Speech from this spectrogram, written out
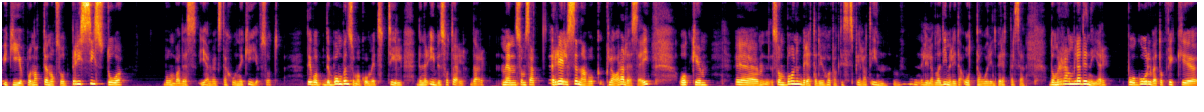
i Kiev på natten också. Och precis då bombades järnvägsstationen i Kiev. Så att det var det bomben som har kommit till den här Ibis hotell där. Men som sagt, rälserna var klarade sig. Och ehm, eh, som barnen berättade, jag har faktiskt spelat in lilla Vladimir, lilla åttaårings berättelse. De ramlade ner på golvet och fick eh,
